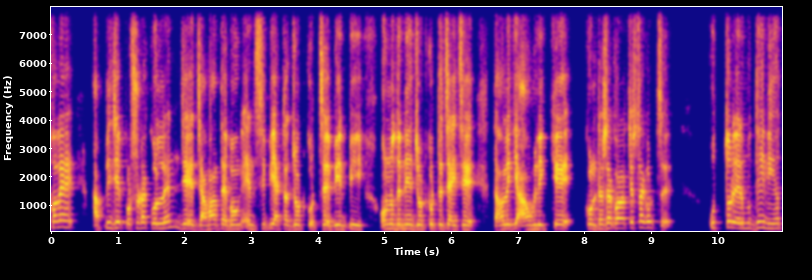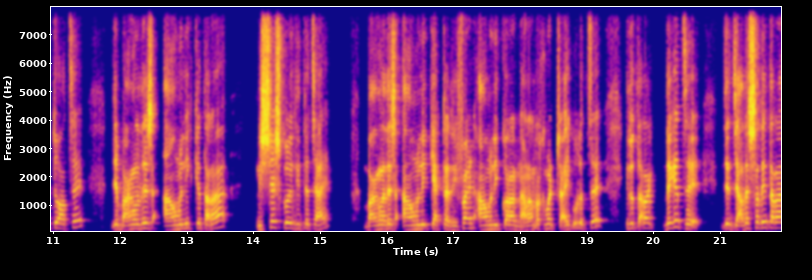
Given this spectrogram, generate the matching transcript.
ফলে আপনি যে প্রশ্নটা করলেন যে জামাত এবং এনসিপি একটা জোট করছে, বিএনপি অন্যদের নিয়ে জোট করতে চাইছে, তাহলে কি আওয়ামী লীগকে কোণঠাসা করার চেষ্টা করছে? উত্তর এর মধ্যেই নিহত আছে যে বাংলাদেশ আওয়ামী লীগকে তারা নিঃশেষ করে দিতে চায়। বাংলাদেশ আওয়ামী লীগকে একটা রিফাইন্ড আওয়ামী লীগ করার নানান রকমের ট্রাই করেছে, কিন্তু তারা দেখেছে যে যাদের সাথেই তারা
